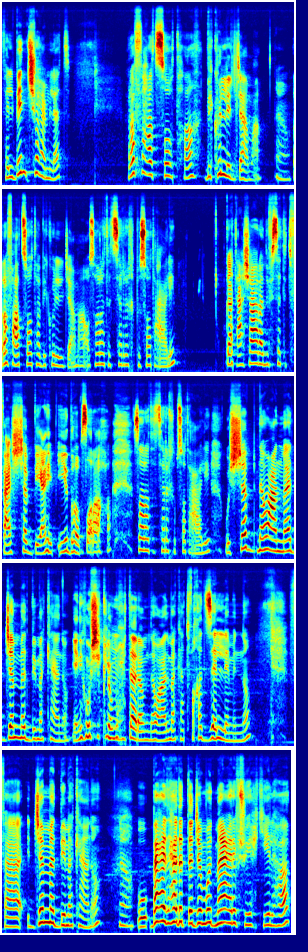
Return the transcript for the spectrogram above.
فالبنت شو عملت؟ رفعت صوتها بكل الجامعة. آه. رفعت صوتها بكل الجامعة وصارت تصرخ بصوت عالي. كانت شعرها نفسها تدفع الشاب يعني بإيدها بصراحة صارت تصرخ بصوت عالي والشاب نوعا ما تجمد بمكانه يعني هو شكله. محترم نوعا ما كانت فقط زلة منه فتجمد بمكانه وبعد هذا التجمد ما عرف شو يحكي لها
